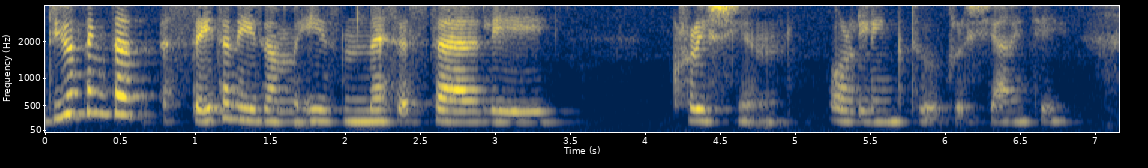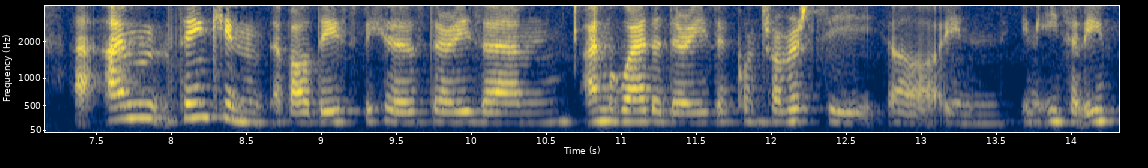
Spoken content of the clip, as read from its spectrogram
do you think that Satanism is necessarily Christian or linked to Christianity? I'm thinking about this because there is um, I'm aware that there is a controversy uh, in in Italy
